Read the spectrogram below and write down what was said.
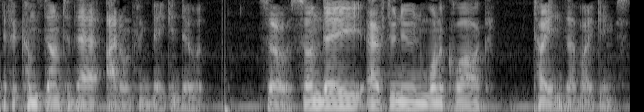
if it comes down to that, I don't think they can do it. So, Sunday afternoon, 1 o'clock, Titans at Vikings.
